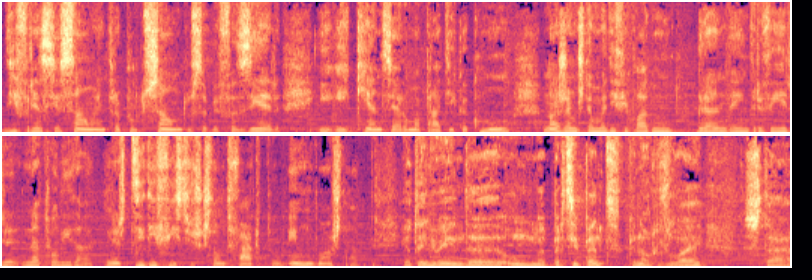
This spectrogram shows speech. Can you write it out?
diferenciação entre a produção do saber fazer e, e que antes era uma prática comum, nós vamos ter uma dificuldade muito grande em intervir na atualidade, nestes edifícios que estão de facto em muito mau estado. Eu tenho ainda uma participante que não revelei, está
